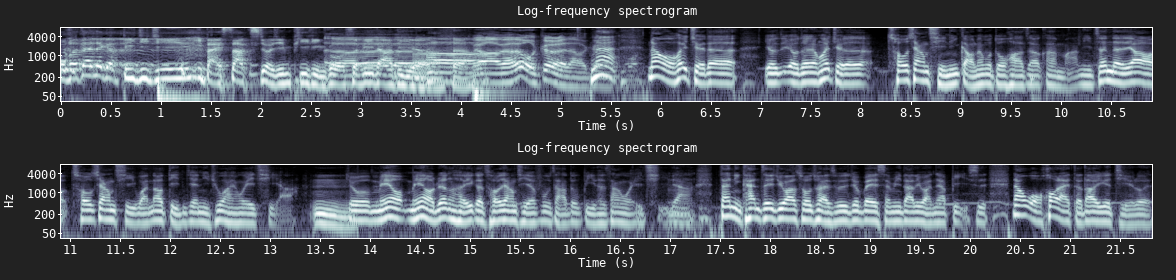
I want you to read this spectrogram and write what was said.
我们在那个 BGG 一百 sucks 就已经批评过神秘大帝了。哦没有啊，没有，那我个人啊，我个人那那我会觉得有有的人会觉得抽象棋你搞那么多花招干嘛？你真的要抽象棋玩到顶尖，你去玩围棋啊，嗯，就没有没有任何一个抽象棋的复杂度比得上围棋这样。但你看这句话说出来，是不是就被神秘大帝玩家鄙视？那我我后来得到一个结论，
